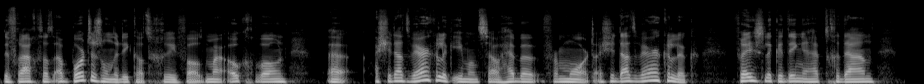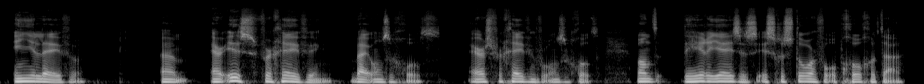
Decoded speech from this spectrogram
de vraag of dat abortus onder die categorie valt, maar ook gewoon uh, als je daadwerkelijk iemand zou hebben vermoord, als je daadwerkelijk vreselijke dingen hebt gedaan in je leven. Um, er is vergeving bij onze God. Er is vergeving voor onze God. Want de Heer Jezus is gestorven op Golgotha.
